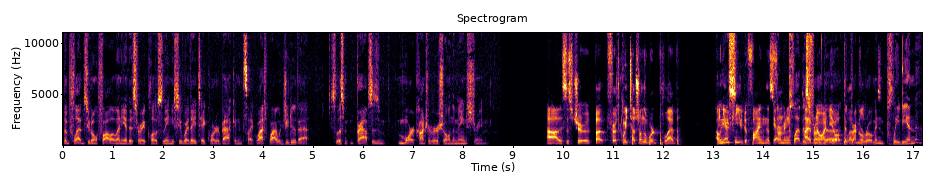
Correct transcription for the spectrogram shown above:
the plebs who don't follow any of this very closely, and you see where they take quarterback, and it's like, what? Why would you do that? So this perhaps is more controversial in the mainstream. Ah, this is true. But first, can we touch on the word pleb? Can oh yes. You, can you define this yeah, for me? Pleb is I have from no the, idea what the Greco-Roman plebeian,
